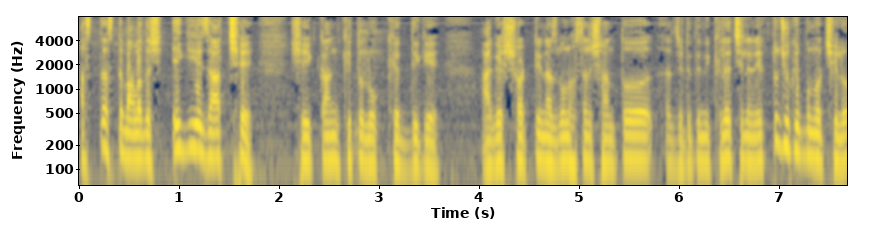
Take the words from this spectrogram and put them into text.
আস্তে আস্তে বাংলাদেশ এগিয়ে যাচ্ছে সেই কাঙ্ক্ষিত লক্ষ্যের দিকে। আগের শটটি নাজমুল হোসেন শান্ত, যেটি তিনি খেলেছিলেন, একটু ঝুঁকিপূর্ণ ছিল।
